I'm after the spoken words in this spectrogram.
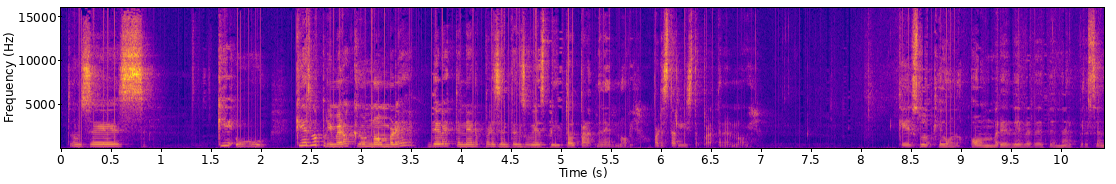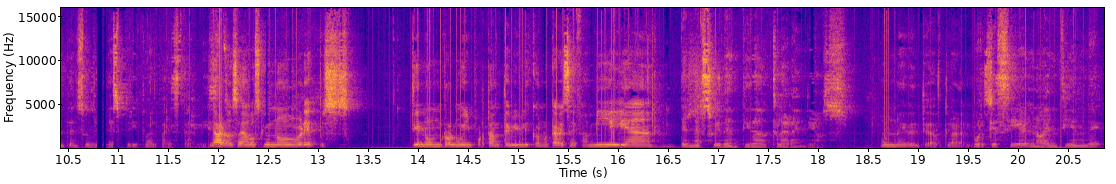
Entonces, ¿qué, uh, ¿qué es lo primero que un hombre debe tener presente en su vida espiritual para tener novia? O para estar listo para tener novia. ¿Qué es lo que un hombre debe de tener presente en su vida espiritual para estar listo? Claro, sabemos que un hombre, pues, tiene un rol muy importante bíblico, ¿no? Cabeza de familia, Tener su identidad clara en Dios. una identidad clara. en Dios. Porque si él no entiende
